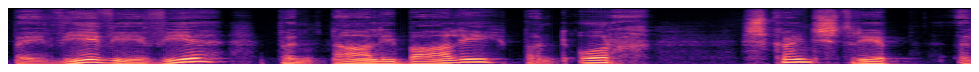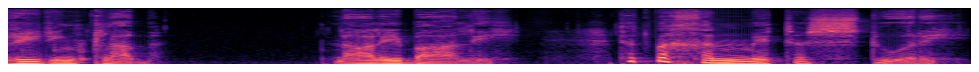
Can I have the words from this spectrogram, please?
by www.nalibali.org/reading club. Nali Bali. Dit begin met 'n storie.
